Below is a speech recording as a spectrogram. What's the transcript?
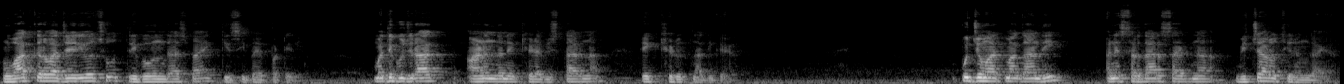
હું વાત કરવા જઈ રહ્યો છું ત્રિભુવનદાસભાઈ કેસીભાઈ પટેલ, મધ્ય ગુજરાત આણંદ અને ખેડા વિસ્તારના એક ખેડૂતના દીકરા પૂજ્ય મહાત્મા ગાંધી અને સરદાર સાહેબના વિચારોથી રંગાયા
